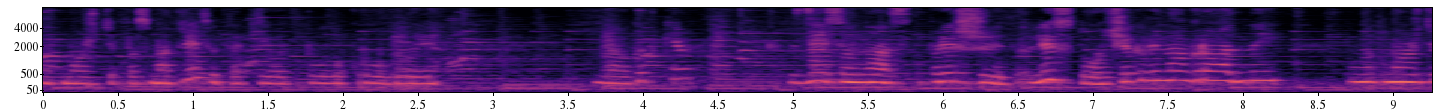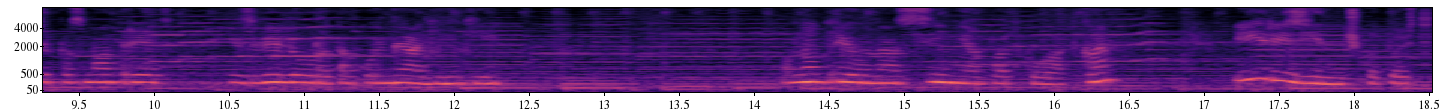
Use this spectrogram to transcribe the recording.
Вот можете посмотреть, вот такие вот полукруглые ягодки. Здесь у нас пришит листочек виноградный. Вот можете посмотреть, из велюра такой мягенький. Внутри у нас синяя подкладка и резиночка. То есть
